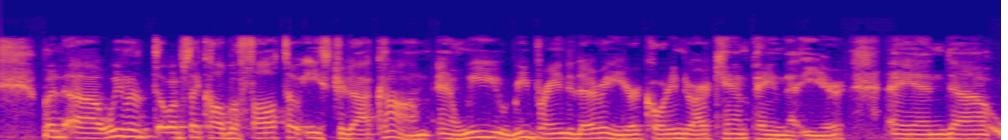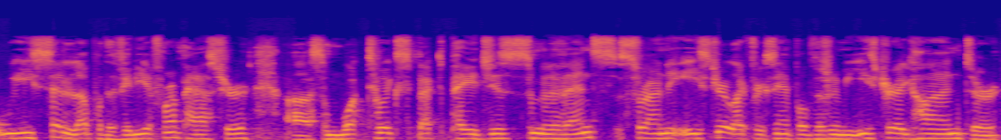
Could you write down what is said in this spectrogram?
but uh, we have a website called BethaltoEaster.com, and we rebranded every year according to our campaign that year. And uh, we set it up with a video from our pastor, uh, some what to expect pages, some events surrounding Easter, like for example, if there's going to be Easter egg hunt or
